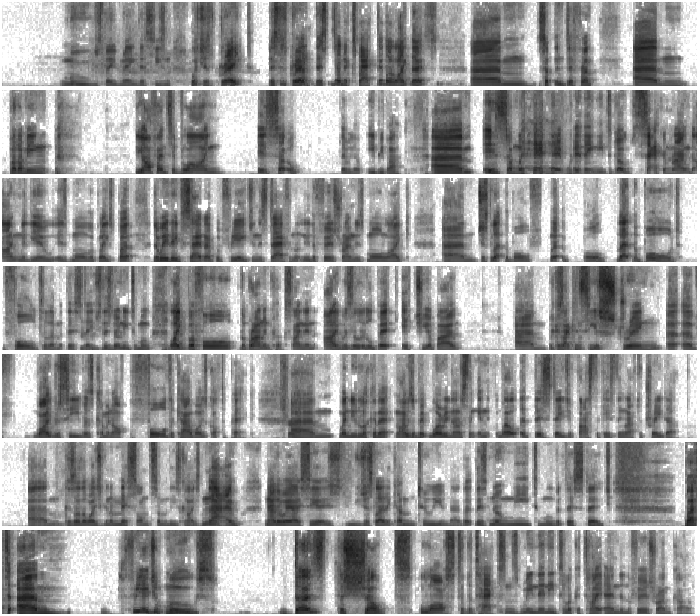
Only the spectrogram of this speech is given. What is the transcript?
moves they've made this season, which is great. This is great. Yeah. This is unexpected. I like this. Um, something different. Um, but I mean, the offensive line is so. oh, there we go. EP back. Um, is somewhere where they need to go. Second round, I'm with you, is more of a place. But the way they've set up with free agent is definitely the first round is more like um, just let the ball, let the ball, let the board fall to them at this stage. There's no need to move. Like before the Brandin Cook signing, I was a little bit itchy about um, because I can see a string uh, of wide receivers coming off before the Cowboys got to pick Sure. um, when you look at it. And I was a bit worried. And I was thinking, well, at this stage, if that's the case, they're going to have to trade up because otherwise you're going to miss on some of these guys. Now, now the way I see it is you just let it come to you now. That there's no need to move at this stage. But um, free agent moves. Does the Schultz loss to the Texans mean they need to look at tight end in the first round, Kyle?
